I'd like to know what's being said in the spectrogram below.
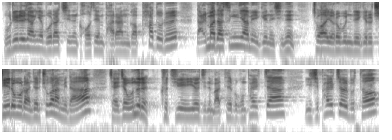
우리를 향해 몰아치는 거센 바람과 파도를 날마다 승리하며 이겨내시는 저와 여러분이 되기를 주의 이름으로 간절히 축원합니다. 자, 이제 오늘은 그 뒤에 이어지는 마태복음 8장 28절부터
